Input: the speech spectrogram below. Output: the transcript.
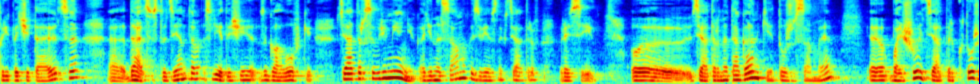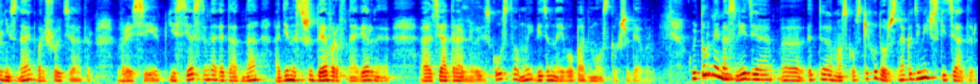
предпочитаются дать студентам следующие заголовки. Театр «Современник» – один из самых известных театров в России. Театр на Таганке – то же самое – Э, большой театр, кто же не знает Большой театр в России? Естественно, это одна, один из шедевров, наверное, э, театрального искусства. Мы видим на его подмостках шедевр. Культурное наследие э, – это Московский художественный академический театр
